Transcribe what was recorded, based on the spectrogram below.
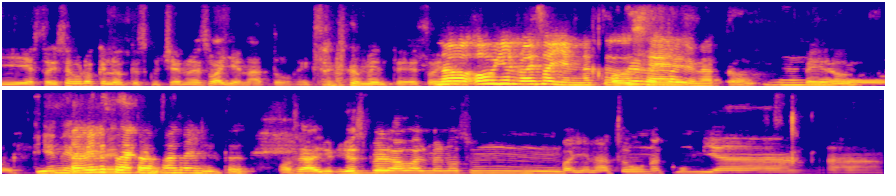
y estoy seguro que lo que escuché no es vallenato, exactamente. Eso no, obvio no es vallenato. Obvio no es vallenato, pero mm, tiene. También está con más vallenato. O sea, yo, esperaba al menos un vallenato, una cumbia, ah,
